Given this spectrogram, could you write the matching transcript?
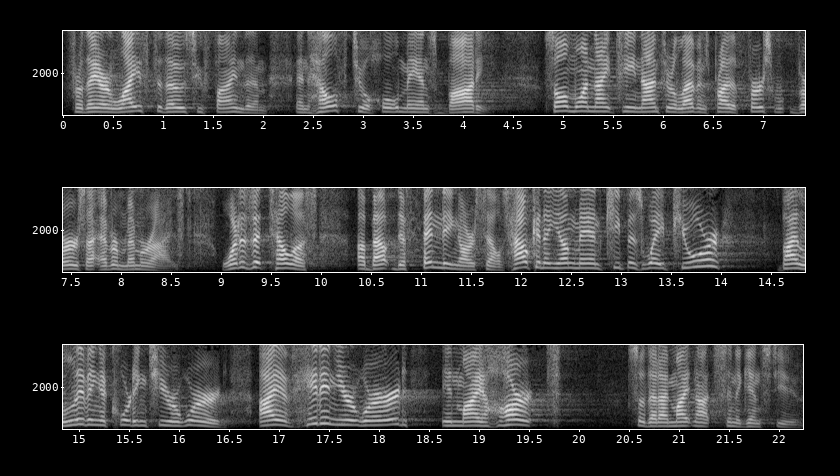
for they are life to those who find them and health to a whole man's body. Psalm 119, 9 through 11 is probably the first verse I ever memorized. What does it tell us about defending ourselves. How can a young man keep his way pure? By living according to your word. I have hidden your word in my heart so that I might not sin against you.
